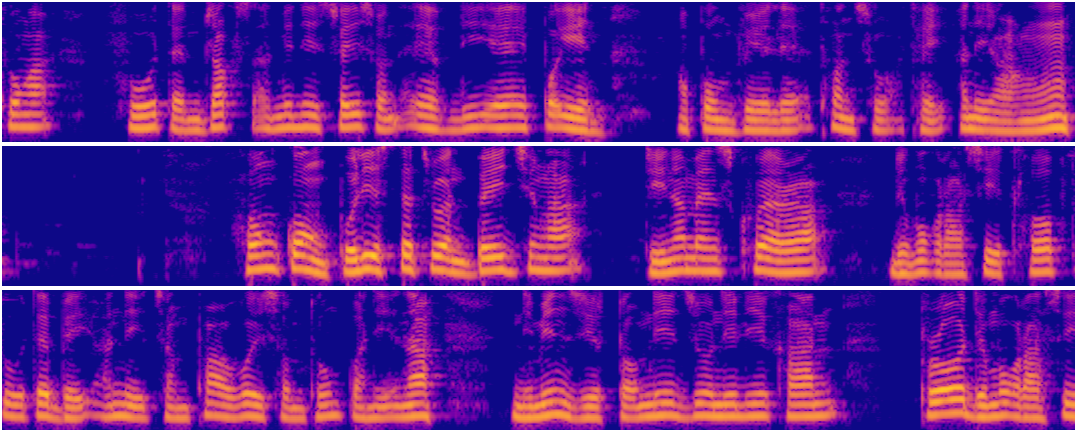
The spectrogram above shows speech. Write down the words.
thunga, Food and Drugs Administration FDA po in. A pom vele thon chu thei ani ang. Hong Kong police te chuan Beijing a Tiananmen Square a democracy thlop tu te be ani champa voi som thum pani na nimin zir tomni juni li khan pro democracy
